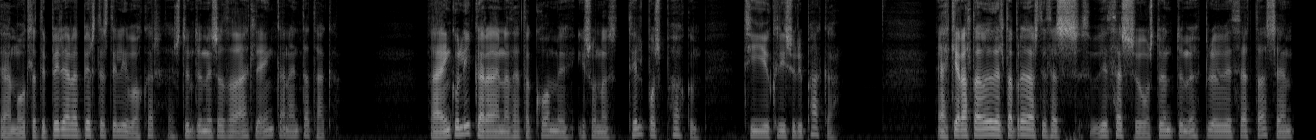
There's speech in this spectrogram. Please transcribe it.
Þegar mótlæti byrjar að byrtast í líf okkar er stundum eins og það ætli engan enda taka. Það er engu líkara en að þetta komi í svona tilbóspökkum, tíu krísur í pakka. Ekki er alltaf auðvilt að breyðast þess, við þessu og stundum upplöfu við þetta sem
